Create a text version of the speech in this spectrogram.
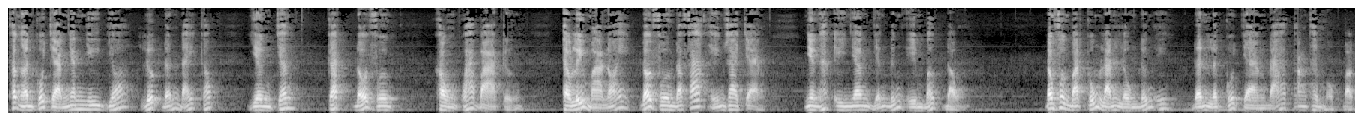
Thân hình của chàng nhanh như gió, lướt đến đáy cốc, dừng chân, cách đối phương, không quá ba trượng. Theo lý mà nói, đối phương đã phát hiện ra chàng, nhưng hắc y nhân vẫn đứng im bất động. Đông Phương Bạch cũng lạnh lùng đứng yên, định lực của chàng đã tăng thêm một bậc.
